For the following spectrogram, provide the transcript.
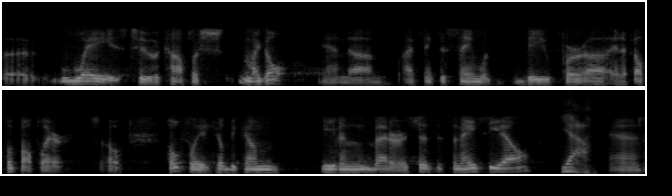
uh, ways to accomplish my goal. And um, I think the same would be for uh, NFL football player. So hopefully he'll become even better. It's just it's an ACL. Yeah. And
